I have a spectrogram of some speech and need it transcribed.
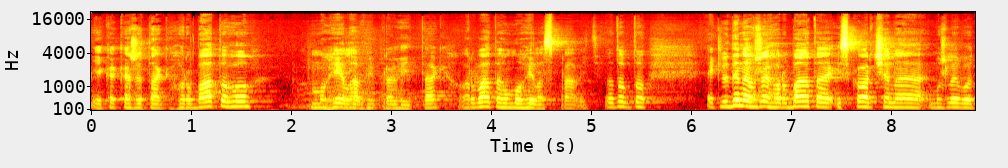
яка каже так: горбатого могила виправить, так? Горбатого могила справить. Ну, тобто, як людина вже горбата і скорчена, можливо,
